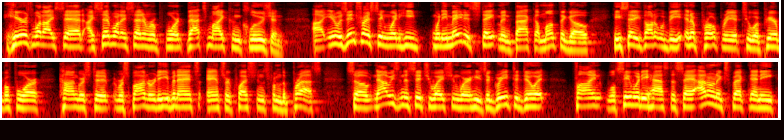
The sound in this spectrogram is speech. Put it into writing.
here's what I said. I said what I said in report. That's my conclusion. Uh, you know, it was interesting when he when he made his statement back a month ago. He said he thought it would be inappropriate to appear before Congress to respond or to even answer, answer questions from the press. So now he's in a situation where he's agreed to do it. Fine, we'll see what he has to say. I don't expect any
